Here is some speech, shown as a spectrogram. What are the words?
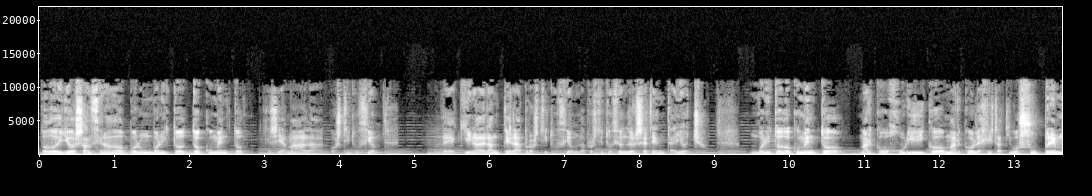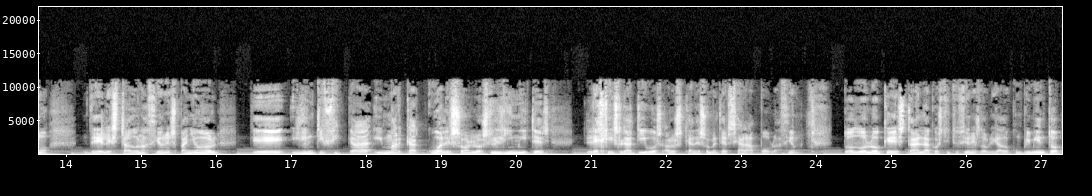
todo ello sancionado por un bonito documento que se llama la Constitución. De aquí en adelante la prostitución, la prostitución del 78 un bonito documento, marco jurídico, marco legislativo supremo del Estado-Nación español, que identifica y marca cuáles son los límites legislativos a los que ha de someterse a la población. Todo lo que está en la Constitución es de obligado cumplimiento,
